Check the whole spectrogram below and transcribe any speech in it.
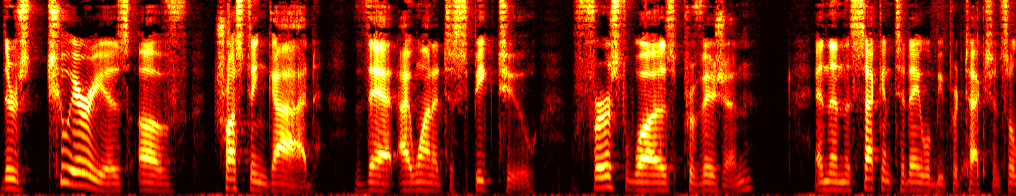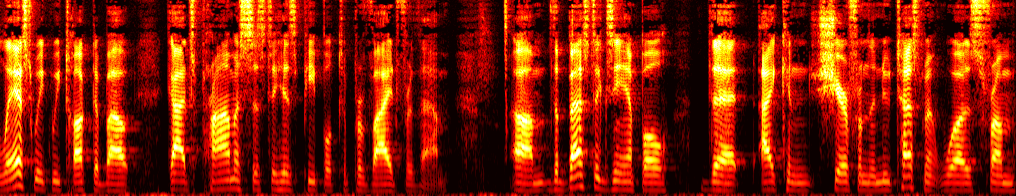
there's two areas of trusting God that I wanted to speak to. First was provision, and then the second today will be protection. So last week we talked about God's promises to his people to provide for them. Um, the best example that I can share from the New Testament was from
